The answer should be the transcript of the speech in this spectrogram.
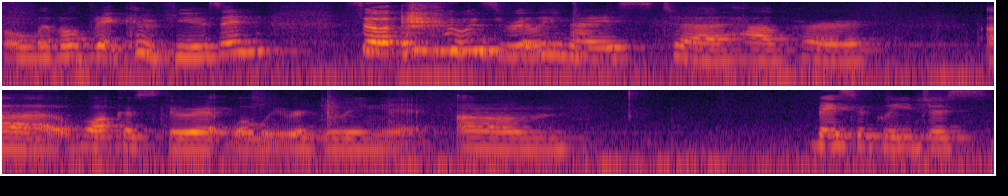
a little bit confusing. So it was really nice to have her uh, walk us through it while we were doing it. Um, basically, just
